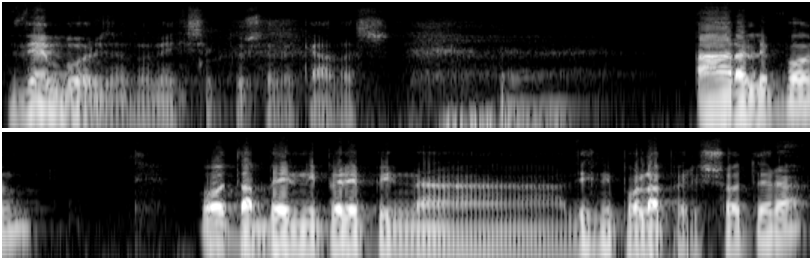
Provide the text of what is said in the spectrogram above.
δεν μπορείς να τον έχεις εκτός δεκάδα. Άρα λοιπόν, όταν μπαίνει πρέπει να δείχνει πολλά περισσότερα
